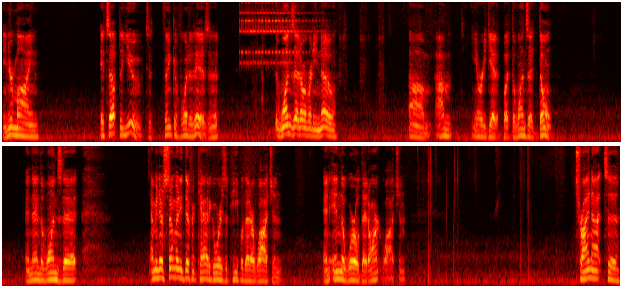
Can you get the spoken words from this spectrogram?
in your mind. It's up to you to think of what it is. And it, the ones that already know, um, I'm you already get it. But the ones that don't, and then the ones that I mean, there's so many different categories of people that are watching and in the world that aren't watching. Try not to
